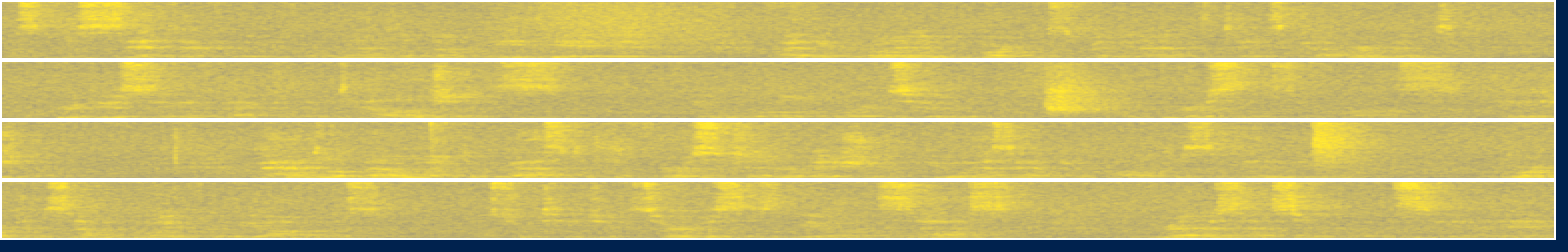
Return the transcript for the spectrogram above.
was specifically for Mandelbaum mediated by the growing importance for the United States government of producing effective intelligence in World War II in persons across Asia. Mandelbaum, like the rest of the first generation of U.S. anthropologists of India, worked at some point for the Office of Strategic Services, the OSS, the predecessor of the CIA.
